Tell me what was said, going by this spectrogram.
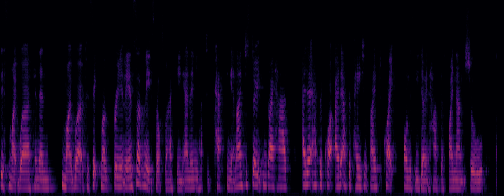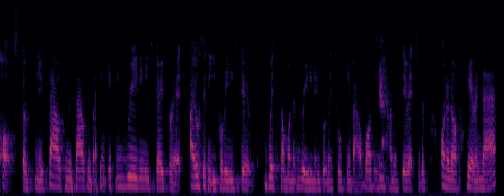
This might work and then might work for six months brilliantly. And suddenly it stops working. And then you have to testing it. And I just don't think I had I don't have the quite I don't have the patience. I quite honestly don't have the financial pot of you know thousands and thousands. I think if you really need to go for it, I also think you probably need to do it with someone that really knows what they're talking about, rather than yeah. kind of do it sort of on and off here and there.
